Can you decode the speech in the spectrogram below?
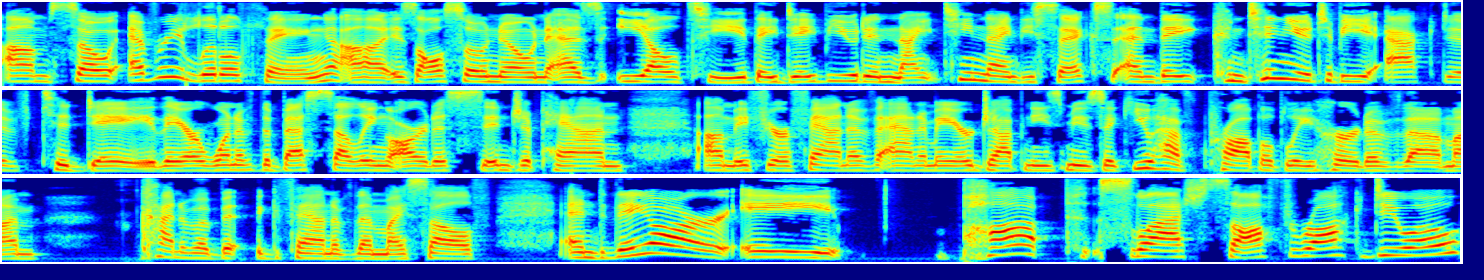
Um, so Every Little Thing uh, is also known as ELT. They debuted in 1996 and they continue to be active today. They are one of the best selling artists in Japan. Um, if you're a fan of anime or Japanese music, you have probably heard of them. I'm kind of a big fan of them myself. And they are a pop slash soft rock duo.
